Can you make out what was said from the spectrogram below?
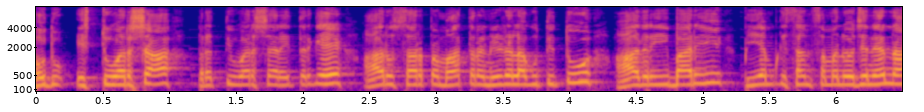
ಹೌದು, ಇಷ್ಟು ವರ್ಷ ಪ್ರತಿ ವರ್ಷ ರೈತರಿಗೆ ಆರು ಸಾವಿರ ರೂಪಾಯಿ ಮಾತ್ರ ನೀಡಲಾಗುತ್ತಿತ್ತು. ಆದರೆ ಈ ಬಾರಿ ಪಿಎಂ ಕಿಸಾನ್ ಸಮ್ಮಾನ್ ಯೋಜನೆಯನ್ನ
